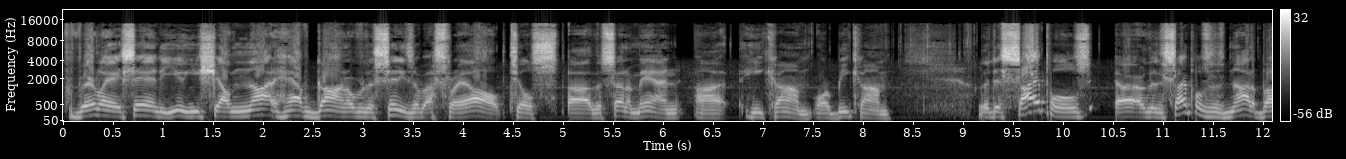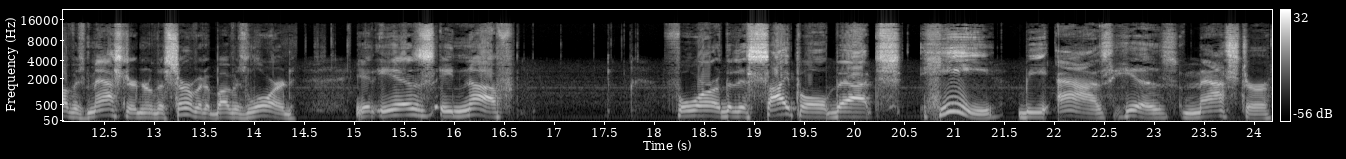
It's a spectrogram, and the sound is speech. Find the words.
For verily I say unto you, ye shall not have gone over the cities of Israel till uh, the Son of Man uh, he come or become. The disciples, uh, the disciples is not above his master, nor the servant above his Lord. It is enough for the disciple that he be as his master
